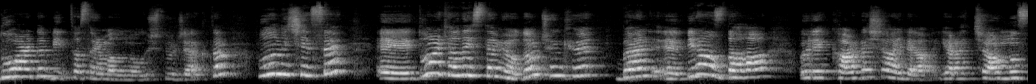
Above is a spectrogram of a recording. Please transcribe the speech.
duvarda bir tasarım alanı oluşturacaktım. Bunun içinse e, duvar kağıdı istemiyordum. Çünkü ben e, biraz daha böyle kargaşayla yaratacağımız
